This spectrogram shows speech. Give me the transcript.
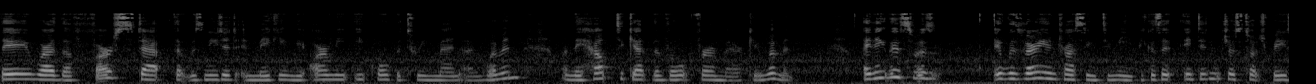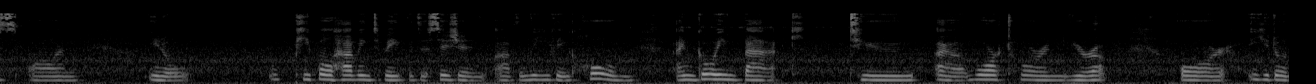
They were the first step that was needed in making the army equal between men and women, and they helped to get the vote for American women. I think this was, it was very interesting to me because it, it didn't just touch base on, you know, people having to make the decision of leaving home and going back to uh, war torn Europe or you know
